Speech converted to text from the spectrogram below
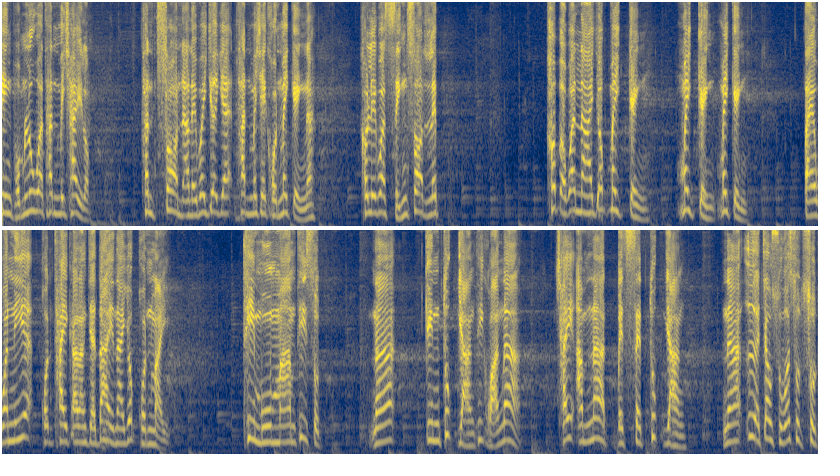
ริง ๆ ผมรู้ว่าท่านไม่ใช่หรอก ท่านซ่อนอะไรไว้เยอะแยะ ท่านไม่ใช่คนไม่เก่งนะเขาเรียกว่าสิงซ่อนเล็บเขาบอกว่านายกไม่เก่ง ไม่เก่งไม่เก่ง แต่วันนี้คนไทยกำลังจะได้นายกคนใหม่ ที่มูมามที่สุดนะกินทุกอย่างที่ขวางหน้า ใช้อำนาจเบ็ดเสร็จทุกอย่างนะเอื้อเจ้าสัวสุด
